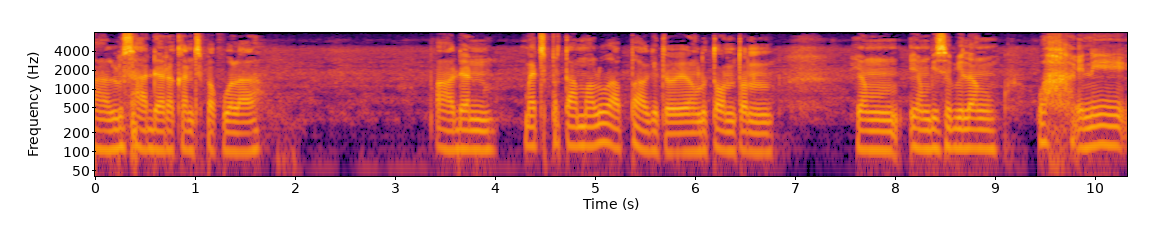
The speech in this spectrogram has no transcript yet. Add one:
uh, lu sadar akan sepak bola? Uh, dan match pertama lu apa gitu yang lu tonton yang yang bisa bilang wah ini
